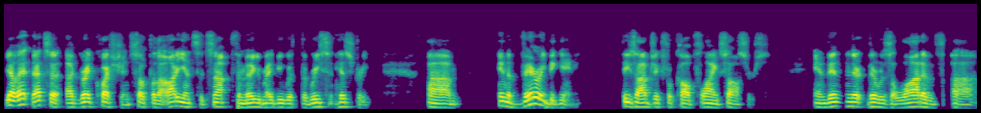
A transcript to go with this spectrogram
Yeah that, that's a, a great question. So for the audience that's not familiar maybe with the recent history um in the very beginning these objects were called flying saucers. And then there, there was a lot of uh,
